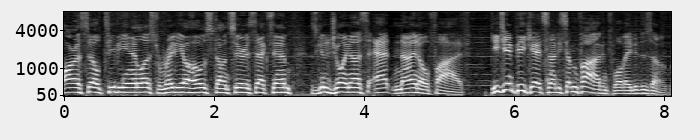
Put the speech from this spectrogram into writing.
RSL TV analyst, radio host on Sirius XM, is going to join us at 9.05. DJ and PK, it's 97.5 and 1280 The Zone.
